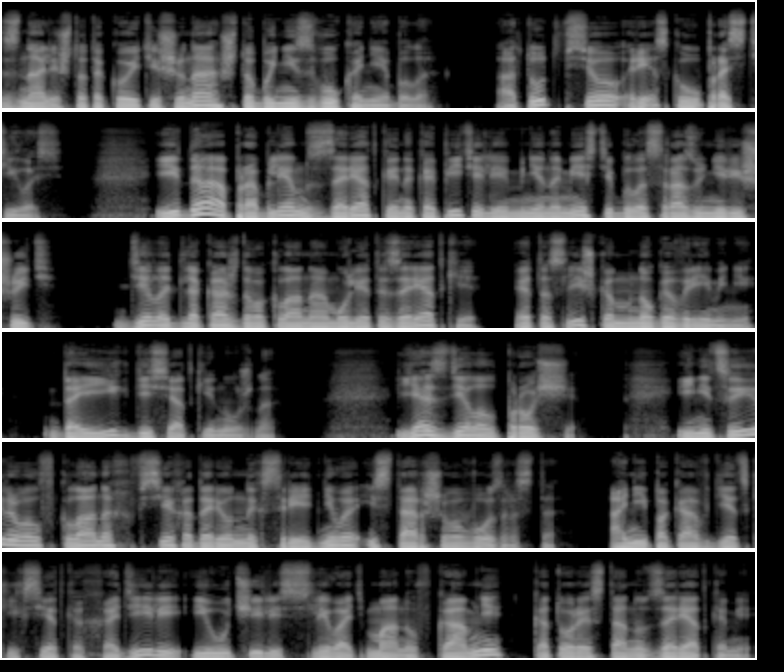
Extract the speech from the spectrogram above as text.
Знали, что такое тишина, чтобы ни звука не было. А тут все резко упростилось. И да, проблем с зарядкой накопителей мне на месте было сразу не решить. Делать для каждого клана амулеты зарядки — это слишком много времени, да и их десятки нужно. Я сделал проще. Инициировал в кланах всех одаренных среднего и старшего возраста. Они пока в детских сетках ходили и учились сливать ману в камни, которые станут зарядками,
